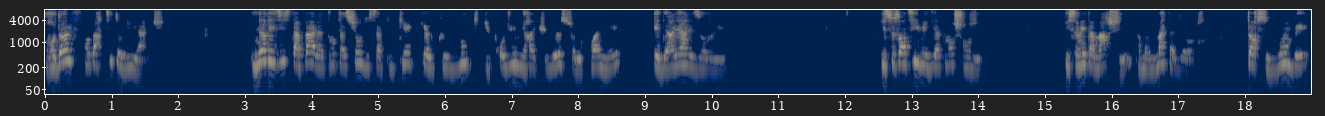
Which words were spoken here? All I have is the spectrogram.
Rodolphe repartit au village. Il ne résista pas à la tentation de s'appliquer quelques gouttes du produit miraculeux sur les poignets et derrière les oreilles. Il se sentit immédiatement changé. Il se mit à marcher comme un matador torse bombé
